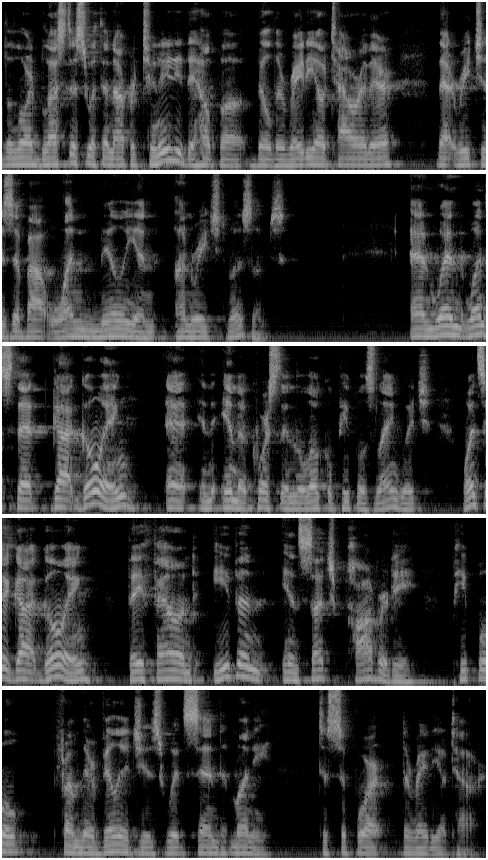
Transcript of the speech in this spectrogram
the Lord blessed us with an opportunity to help uh, build a radio tower there that reaches about 1 million unreached Muslims. And when once that got going, eh, in, in of course in the local people's language, once it got going, they found even in such poverty, people from their villages would send money to support the radio tower.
